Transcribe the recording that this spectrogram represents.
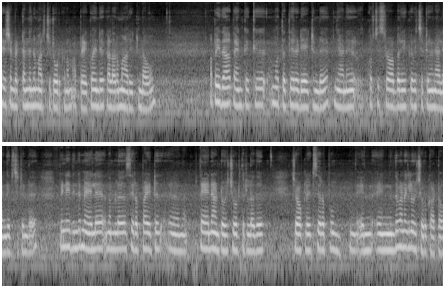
ശേഷം പെട്ടെന്ന് തന്നെ മറിച്ചിട്ട് കൊടുക്കണം. അപ്പോഴേക്കും അതിന്റെ കളർ മാറിയിട്ടുണ്ടാവും. അപ്പോൾ ഇതാ പാൻ കേക്ക് മൊത്തത്തിൽ റെഡി ആയിട്ടുണ്ട്. ഞാൻ കുറച്ച് സ്ട്രോബെറി ഒക്കെ വെച്ചിട്ട് ഇങ്ങനെ അലങ്കരിച്ചിട്ടുണ്ട്. പിന്നെ ഇതിന്റെ മേലെ നമ്മൾ സിറപ്പായിട്ട് തേനാണ് ഒഴിച്ചു കൊടുത്തിട്ടുള്ളത്. ചോക്ലേറ്റ് സിറപ്പും എന്ത് വേണമെങ്കിലും ഒഴിച്ചു കൊടുക്കാം കേട്ടോ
